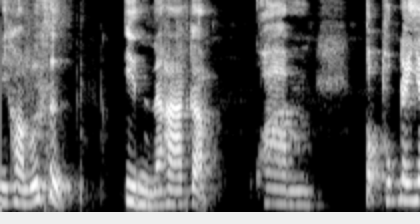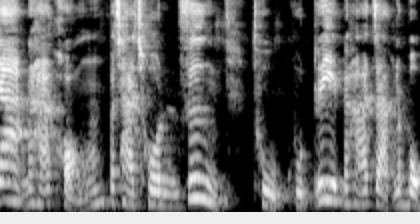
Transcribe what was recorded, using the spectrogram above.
มีความรู้สึกอินนะคะกับความตกทุกข์ได้ยากนะคะของประชาชนซึ่งถูกขูดรีดนะคะจากระบบ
